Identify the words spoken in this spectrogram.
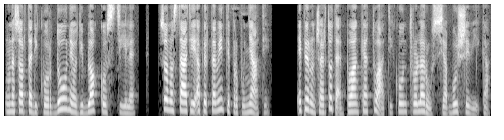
una sorta di cordone o di blocco ostile, sono stati apertamente propugnati e per un certo tempo anche attuati contro la Russia bolscevica.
